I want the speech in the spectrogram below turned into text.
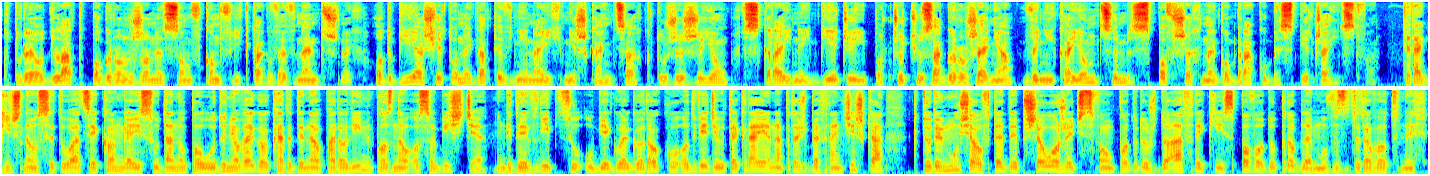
które od lat pogrążone są w konfliktach wewnętrznych. Odbija się to negatywnie na ich mieszkańcach, którzy żyją w skrajnej biedzie i poczuciu zagrożenia wynikającym z powszechnego braku bezpieczeństwa. Tragiczną sytuację Konga i Sudanu Południowego kardynał Parolin poznał osobiście, gdy w lipcu ubiegłego roku odwiedził te kraje na prośbę Franciszka, który musiał wtedy przełożyć swą podróż do Afryki z powodu problemów zdrowotnych.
